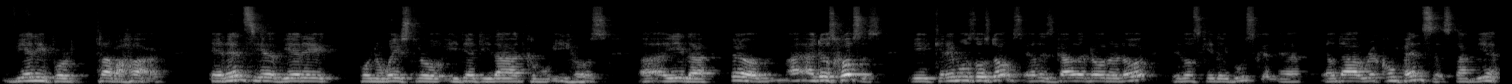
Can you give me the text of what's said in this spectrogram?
viene por trabajar, herencia viene por nuestra identidad como hijos, y la, pero hay dos cosas y queremos los dos. Él es galardonador de los que le buscan. Eh, él da recompensas también.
